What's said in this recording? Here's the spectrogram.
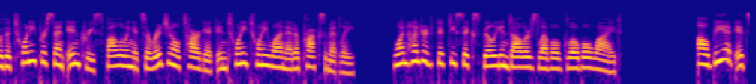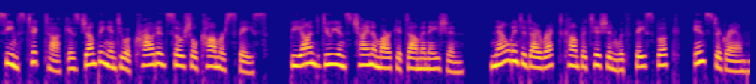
with a 20% increase following its original target in 2021 at approximately $156 billion level global-wide. Albeit it seems TikTok is jumping into a crowded social commerce space, beyond Douyin's China market domination, now into direct competition with Facebook, Instagram,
